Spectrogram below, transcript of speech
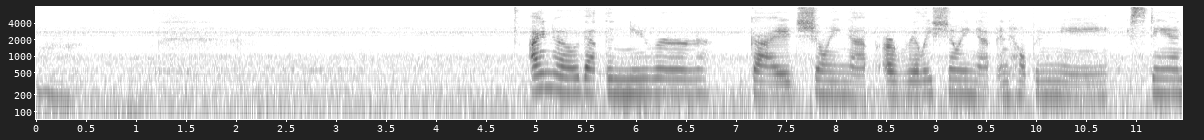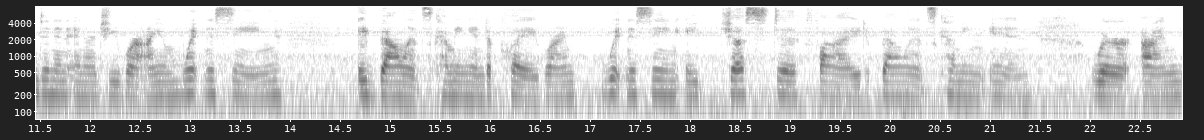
Hmm. I know that the newer guides showing up are really showing up and helping me stand in an energy where I am witnessing a balance coming into play, where I'm witnessing a justified balance coming in, where I'm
